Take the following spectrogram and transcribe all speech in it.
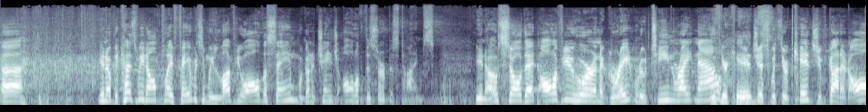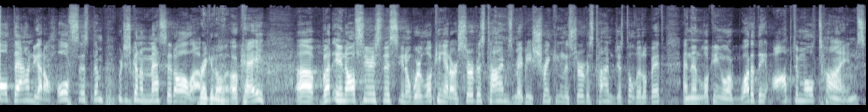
Uh, you know, because we don't play favorites and we love you all the same, we're going to change all of the service times you know, so that all of you who are in a great routine right now, with your kids, just with your kids, you've got it all down, you got a whole system. We're just going to mess it all up. Break it all up. Okay? Uh, but in all seriousness, you know, we're looking at our service times, maybe shrinking the service time just a little bit, and then looking at what are the optimal times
